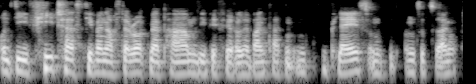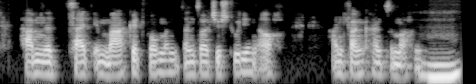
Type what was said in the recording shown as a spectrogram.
und die Features, die wir noch auf der Roadmap haben, die wir für relevant hatten, in place und, und sozusagen haben eine Zeit im Market, wo man dann solche Studien auch anfangen kann zu machen. Mhm.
